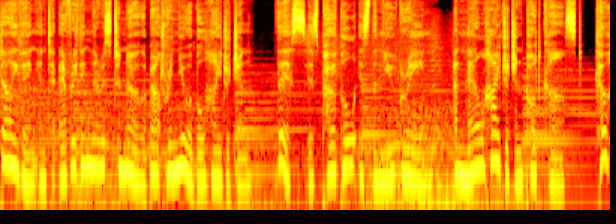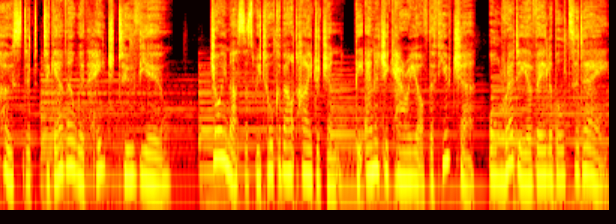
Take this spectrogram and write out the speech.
diving into everything there is to know about renewable hydrogen. This is Purple is the New Green, a Nel Hydrogen podcast, co hosted together with H2 View. Join us as we talk about hydrogen, the energy carrier of the future, already available today.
